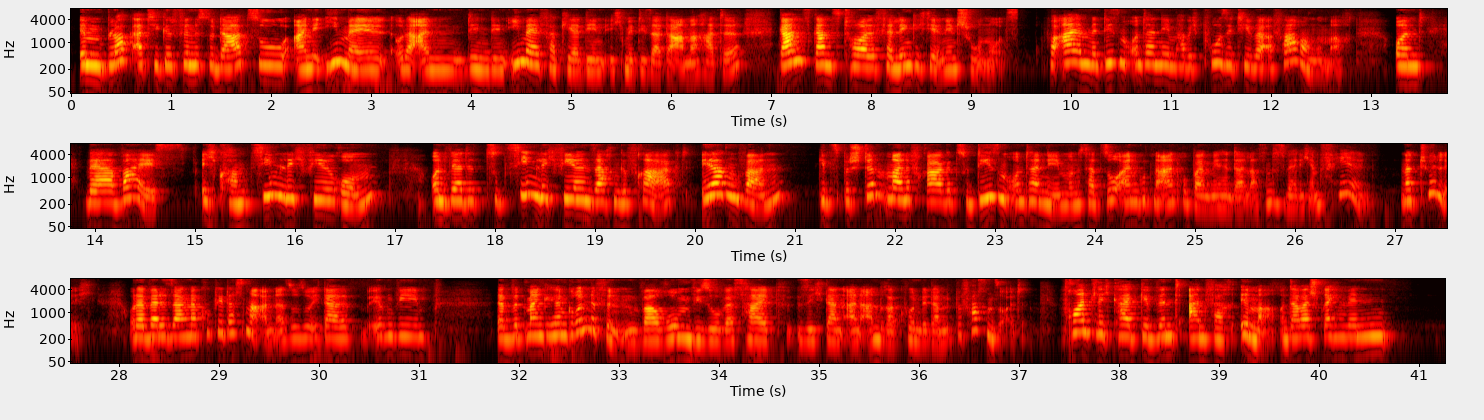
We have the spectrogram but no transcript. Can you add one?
Im Blogartikel findest du dazu eine E-Mail oder einen, den, den E-Mail-Verkehr, den ich mit dieser Dame hatte. Ganz, ganz toll, verlinke ich dir in den Shownotes. Vor allem mit diesem Unternehmen habe ich positive Erfahrungen gemacht. Und wer weiß, ich komme ziemlich viel rum und werde zu ziemlich vielen Sachen gefragt. Irgendwann gibt es bestimmt mal eine Frage zu diesem Unternehmen und es hat so einen guten Eindruck bei mir hinterlassen. Das werde ich empfehlen. Natürlich. Oder werde sagen, na guck dir das mal an. Also so ich da irgendwie, da wird mein Gehirn Gründe finden, warum, wieso, weshalb sich dann ein anderer Kunde damit befassen sollte. Freundlichkeit gewinnt einfach immer. Und dabei sprechen wir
